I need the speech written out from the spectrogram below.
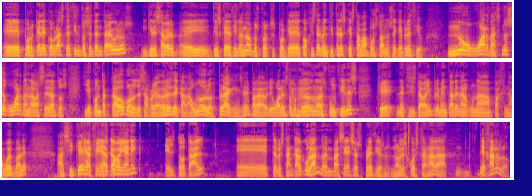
eh, por qué le cobraste 170 euros y quieres saber, eh, tienes que decirle, no, pues porque, porque, cogiste el 23 que estaba puesto a no sé qué precio. No guardas, no se guarda en la base de datos. Y he contactado con los desarrolladores de cada uno de los plugins, ¿eh? Para averiguar esto, porque era una de las funciones que necesitaba implementar en alguna página web, ¿vale? Así que... al fin y al cabo, Yannick, el total eh, te lo están calculando en base a esos precios. No les cuesta nada dejarlo.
